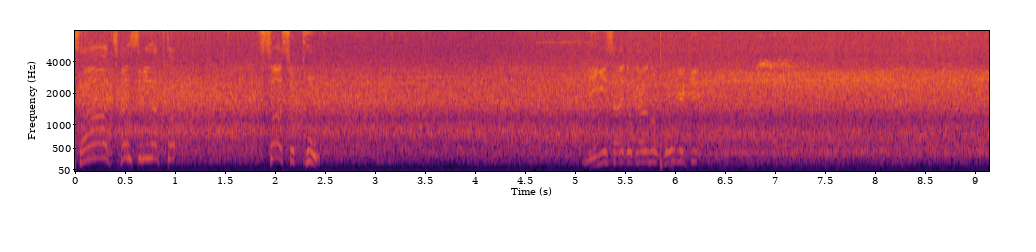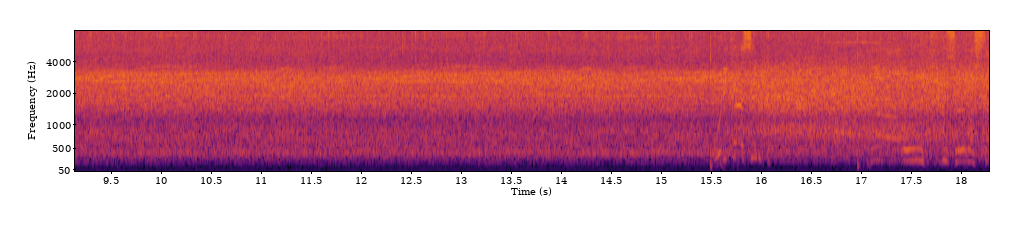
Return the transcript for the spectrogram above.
さあチャンスになった。さあ速攻右サイドからの攻撃。折り返せるか。あ大きくそれました。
